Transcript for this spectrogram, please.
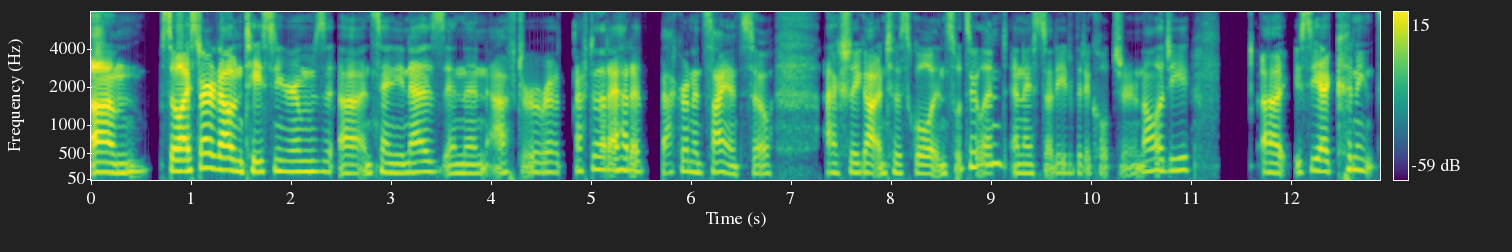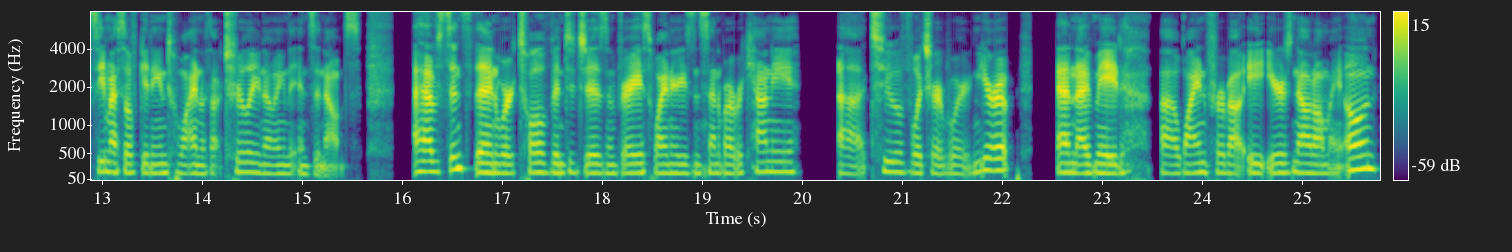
Um, so I started out in tasting rooms uh, in San Ynez, and then after after that, I had a background in science. So I actually got into a school in Switzerland, and I studied viticulture and enology. Uh, you see, I couldn't see myself getting into wine without truly knowing the ins and outs. I have since then worked 12 vintages in various wineries in Santa Barbara County, uh, two of which are in Europe, and I've made uh, wine for about eight years now on my own.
